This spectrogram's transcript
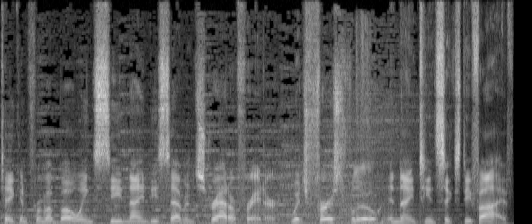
taken from a Boeing C 97 Stratofreighter, which first flew in 1965.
